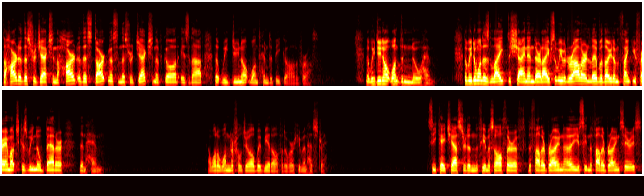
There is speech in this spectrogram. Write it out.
the heart of this rejection, the heart of this darkness and this rejection of God is that, that we do not want Him to be God over us. That we do not want to know Him. That we don't want His light to shine into our lives. That we would rather live without Him. Thank you very much because we know better than Him. And what a wonderful job we've made of it over human history. G.K. Chesterton, the famous author of the Father Brown. Have you seen the Father Brown series?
